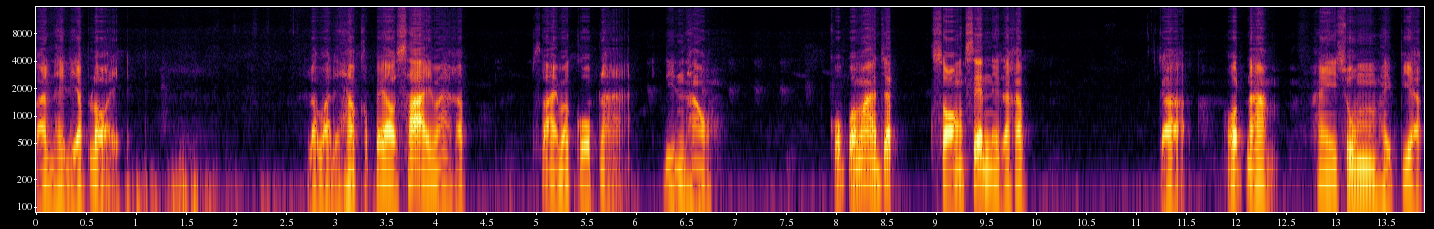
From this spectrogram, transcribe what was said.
กันให้เรียบร้อยแล้วบัดนี้เฮาก็ไปเอาทรายมาครับทรายมากบหนาดินเฮากบประมาณจักสองเส้นนี่แหละครับ ก็หดน้ำให้ซุ่มให้เปียก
